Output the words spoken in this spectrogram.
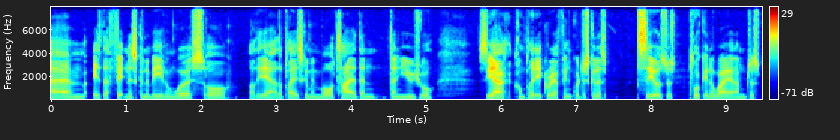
um, is their fitness going to be even worse, or or the, yeah, the players going to be more tired than than usual? So yeah, I completely agree. I think we're just going to see us just plugging away, and I'm just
